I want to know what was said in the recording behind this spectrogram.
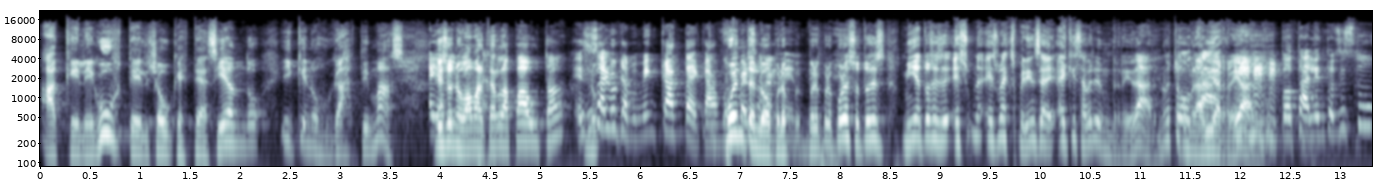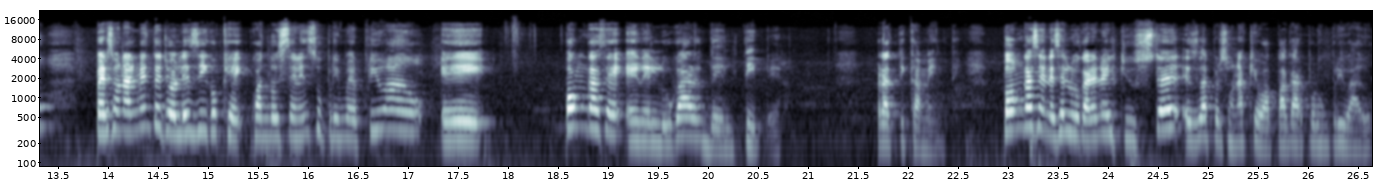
a que le guste el show que esté haciendo y que nos gaste más. Ay, Eso nos va a marcar la pauta. Eso No- es algo que a mí me encanta de Canvas. Cuéntelo, pero, pero- pero por eso, entonces, mía, entonces es una, es una experiencia, hay que saber enredar, ¿no? Esto es como la vida real. Total, entonces tú, personalmente yo les digo que cuando estén en su primer privado, eh, póngase en el lugar del tipper, prácticamente. Póngase en ese lugar en el que usted es la persona que va a pagar por un privado.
